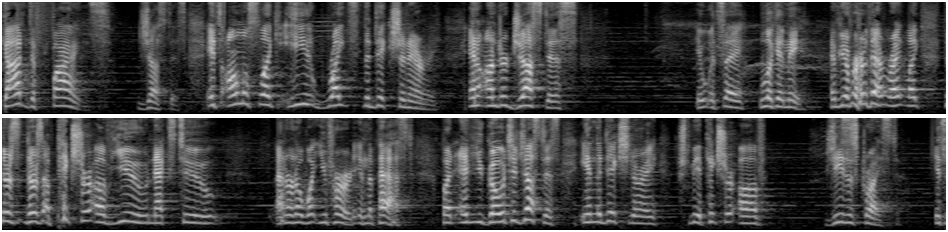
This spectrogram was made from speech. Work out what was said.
God defines justice. It's almost like he writes the dictionary, and under justice, it would say, Look at me. Have you ever heard that, right? Like there's, there's a picture of you next to, I don't know what you've heard in the past, but if you go to justice in the dictionary, there should be a picture of Jesus Christ. It's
